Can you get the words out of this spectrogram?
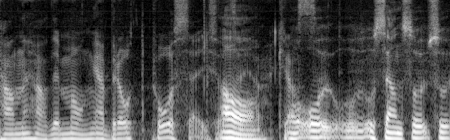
Han hade många brott på sig, så att ja, säga. Och, och, och sen så, så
